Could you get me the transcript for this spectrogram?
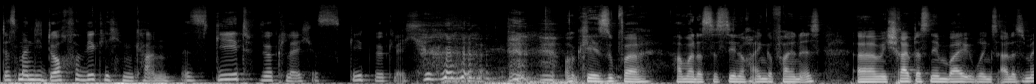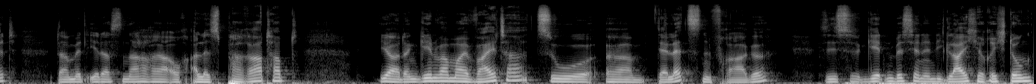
dass man die doch verwirklichen kann. Es geht wirklich. Es geht wirklich. okay, super. Hammer, dass das dir noch eingefallen ist. Ähm, ich schreibe das nebenbei übrigens alles mit damit ihr das nachher auch alles parat habt. Ja, dann gehen wir mal weiter zu ähm, der letzten Frage. Sie ist, geht ein bisschen in die gleiche Richtung.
